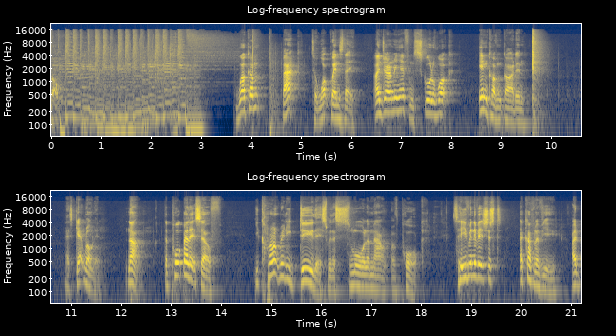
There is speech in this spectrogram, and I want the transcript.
roll. Welcome back to Wok Wednesday. I'm Jeremy here from School of Wok in Covent Garden. Let's get rolling. Now, the pork belly itself, you can't really do this with a small amount of pork. So even if it's just a couple of you, I'd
